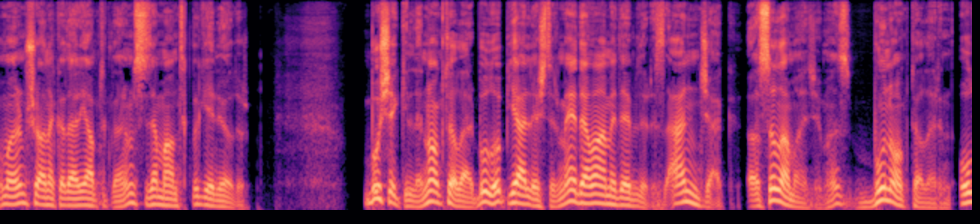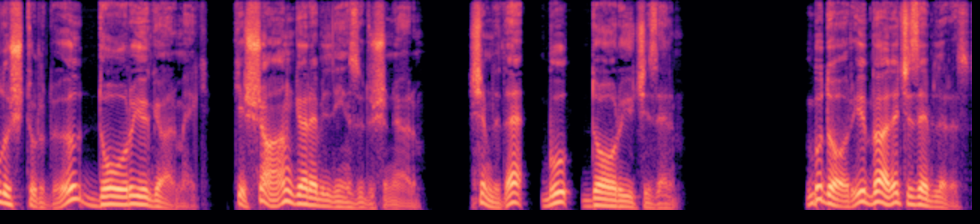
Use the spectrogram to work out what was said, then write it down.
Umarım şu ana kadar yaptıklarım size mantıklı geliyordur. Bu şekilde noktalar bulup yerleştirmeye devam edebiliriz. Ancak asıl amacımız bu noktaların oluşturduğu doğruyu görmek. Ki şu an görebildiğinizi düşünüyorum. Şimdi de bu doğruyu çizelim. Bu doğruyu böyle çizebiliriz.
